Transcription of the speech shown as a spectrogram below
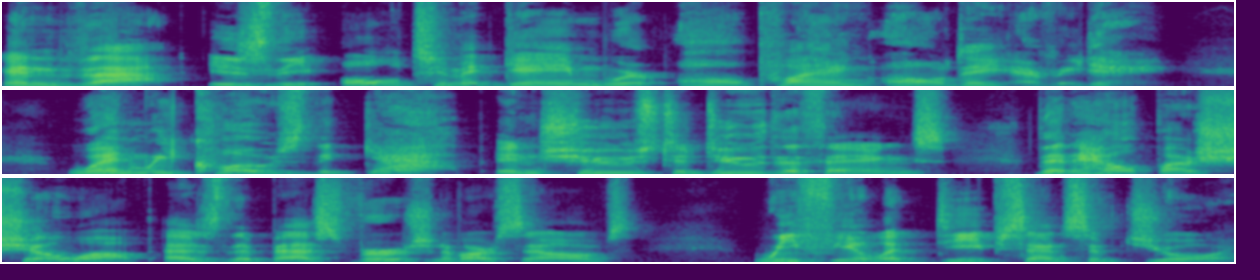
And that is the ultimate game we're all playing all day, every day. When we close the gap and choose to do the things that help us show up as the best version of ourselves, we feel a deep sense of joy.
